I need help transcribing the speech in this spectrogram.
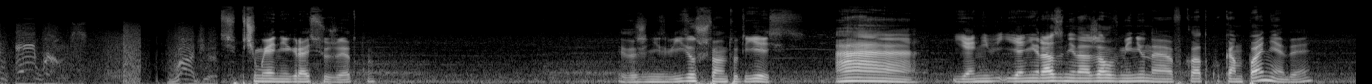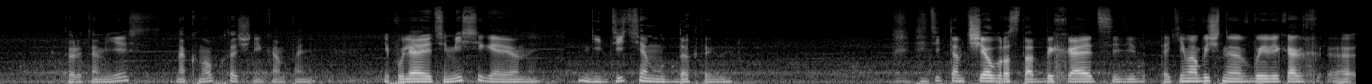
in Abrams! Roger! С- Почему я не играю сюжетку? Я даже не видел, что она тут есть. А, я не я ни разу не нажал в меню на вкладку компания, да? Которая там есть. На кнопку, точнее, компания. И пуляю эти миссии говёные. Идите, мудак тогда. Идите, там чел просто отдыхает, сидит. Таким обычно в боевиках э,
